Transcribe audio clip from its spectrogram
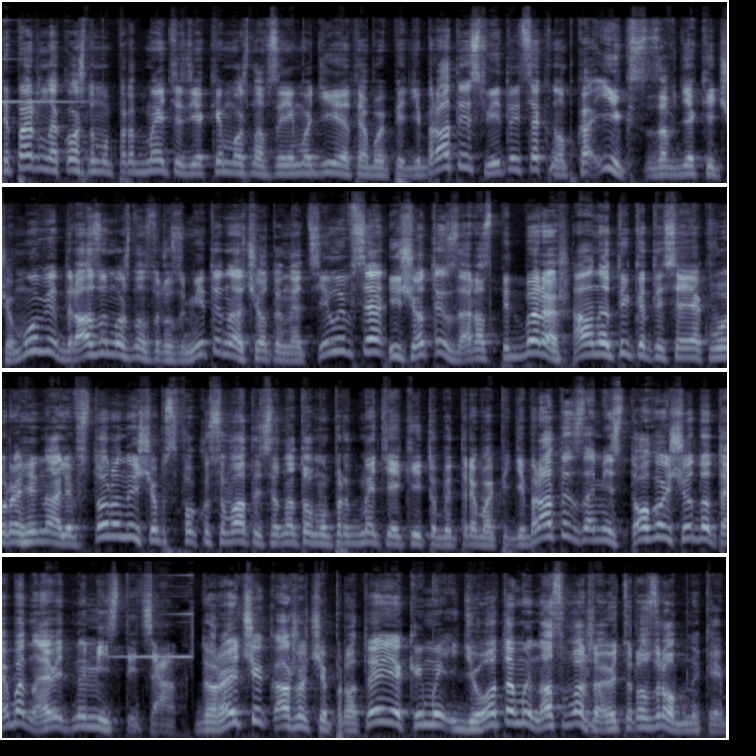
Тепер на кожному предметі, з яким можна взаємодіяти або підібрати, світиться кнопка X, завдяки чому відразу можна зрозуміти, на що ти націлився і що ти зараз підбереш, а не тикатися як в оригіналі в сторони, щоб сфокусуватися на тому предметі, який тобі треба підібрати, замість того, що до тебе навіть не міститься. До речі, кажучи про те, якими ідіотами нас вважають розробники.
